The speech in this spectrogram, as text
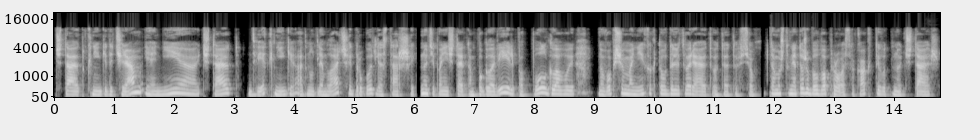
читают книги дочерям, и они читают две книги. Одну для младшей, другую для старшей. Ну, типа, они читают там по главе или по полглавы. Но, в общем, они как-то удовлетворяют вот это все. Потому что у меня тоже был вопрос, а как ты вот, ну, читаешь?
